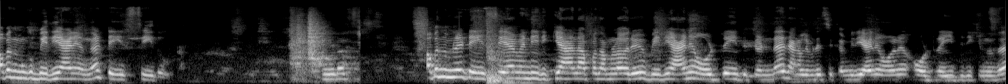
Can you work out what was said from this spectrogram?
അപ്പൊ നമുക്ക് ബിരിയാണി ഒന്ന് ടേസ്റ്റ് ചെയ്തു അപ്പൊ നമ്മൾ ടേസ്റ്റ് ചെയ്യാൻ വേണ്ടി ഇരിക്കുകയാണ്. അപ്പൊ നമ്മൾ ഒരു ബിരിയാണി ഓർഡർ ചെയ്തിട്ടുണ്ട്. ഞങ്ങൾ ഇവിടെ ചിക്കൻ ബിരിയാണി ഓർഡർ ചെയ്തിരിക്കുന്നത്.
